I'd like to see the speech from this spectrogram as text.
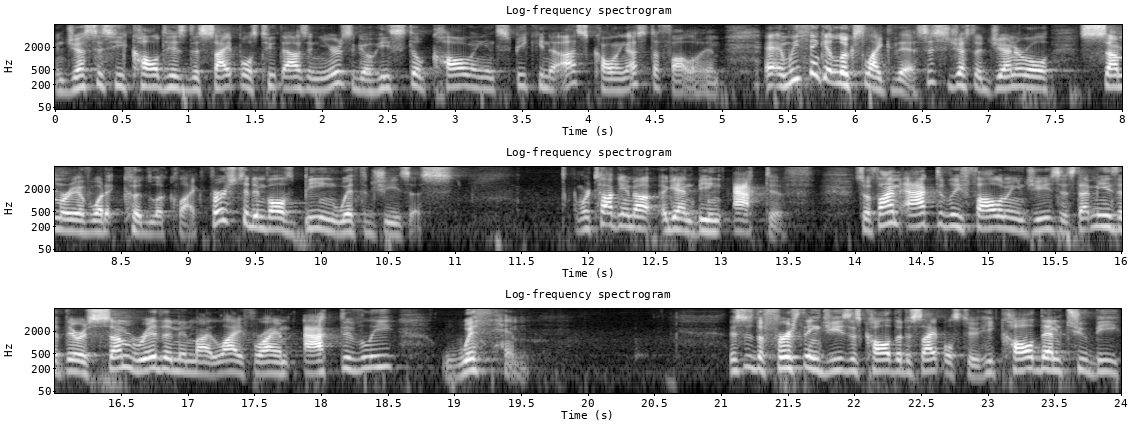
And just as he called his disciples 2,000 years ago, he's still calling and speaking to us, calling us to follow him. And we think it looks like this. This is just a general summary of what it could look like. First, it involves being with Jesus. We're talking about, again, being active. So if I'm actively following Jesus, that means that there is some rhythm in my life where I am actively with him. This is the first thing Jesus called the disciples to. He called them to be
